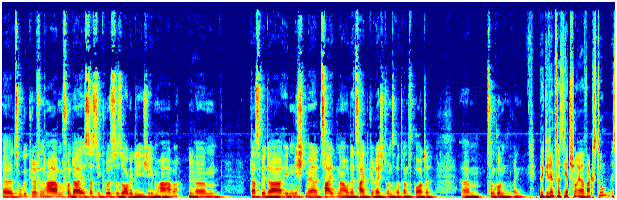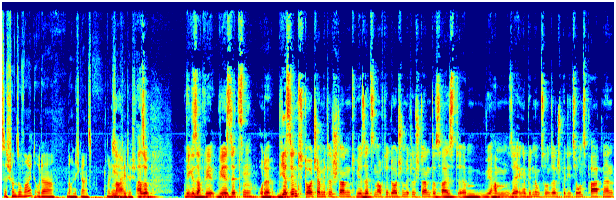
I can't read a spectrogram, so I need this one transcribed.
äh, zugegriffen haben. Von daher ist das die größte Sorge, die ich eben habe. Mhm. Ähm, dass wir da eben nicht mehr zeitnah oder zeitgerecht unsere Transporte ähm, zum Kunden bringen. Begrenzt das jetzt schon euer Wachstum? Ist es schon so weit oder noch nicht ganz? Nicht Nein. so kritisch? Also, wie gesagt, wir, wir sitzen oder wir sind deutscher Mittelstand, wir setzen auf den deutschen Mittelstand. Das heißt, ähm, wir haben sehr enge Bindung zu unseren Speditionspartnern.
